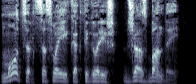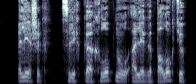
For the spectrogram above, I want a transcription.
Моцарт со своей, как ты говоришь, джаз-бандой. Лешек слегка хлопнул Олега по локтю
